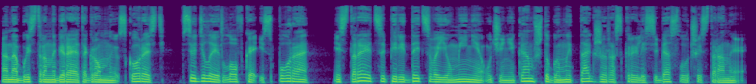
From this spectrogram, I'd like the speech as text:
Она быстро набирает огромную скорость, все делает ловко и споро и старается передать свои умения ученикам, чтобы мы также раскрыли себя с лучшей стороны.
